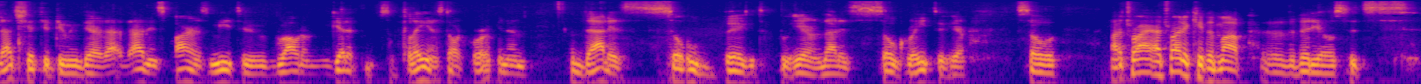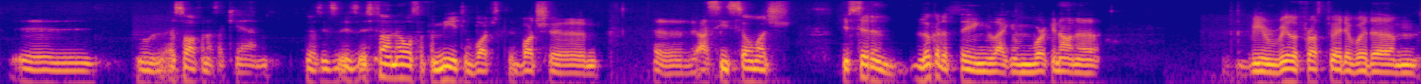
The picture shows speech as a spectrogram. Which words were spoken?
that shit you're doing there, that that inspires me to go out and get it, some play and start working and that is so big to hear and that is so great to hear. So I try I try to keep them up uh, the videos. It's uh, as often as I can because it's, it's, it's fun also for me to watch watch. Um, uh, I see so much. You sit and look at a thing like I'm working on a being really frustrated with um,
